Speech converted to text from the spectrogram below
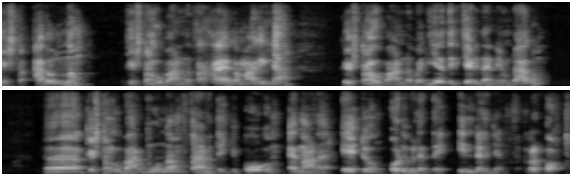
കൃഷ്ണ അതൊന്നും കൃഷ്ണകുമാറിന് സഹായകമാകില്ല. കൃഷ്ണകുമാറിന് വലിയ തിരിച്ചടി തന്നെ ഉണ്ടാകും. കൃഷ്ണകുമാർ മൂന്നാം സ്ഥാനത്തേക്ക് പോകും എന്നാണ് ഏറ്റവും ഒടുവിലത്തെ ഇന്റലിജൻസ് റിപ്പോർട്ട്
